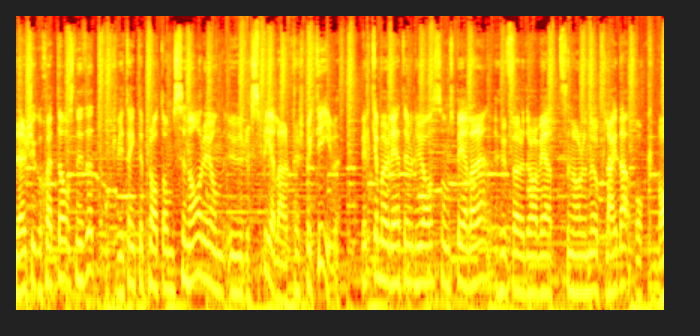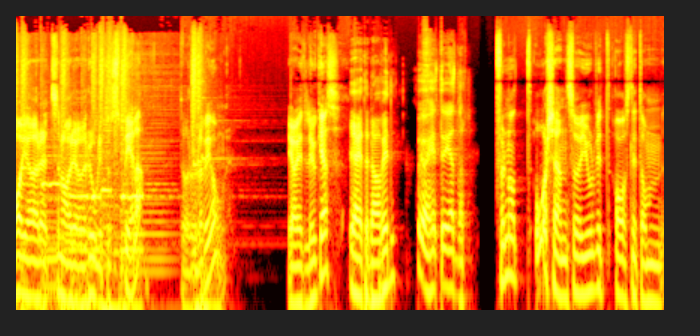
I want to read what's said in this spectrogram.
Det är 26 avsnittet och vi tänkte prata om scenarion ur spelarperspektiv. Vilka möjligheter vill vi ha som spelare? Hur föredrar vi att scenarion är upplagda? Och vad gör ett scenario roligt att spela? Då rullar vi igång. Jag heter Lukas. Jag heter David. Och jag heter Edvard. För något år sedan så gjorde vi ett avsnitt om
